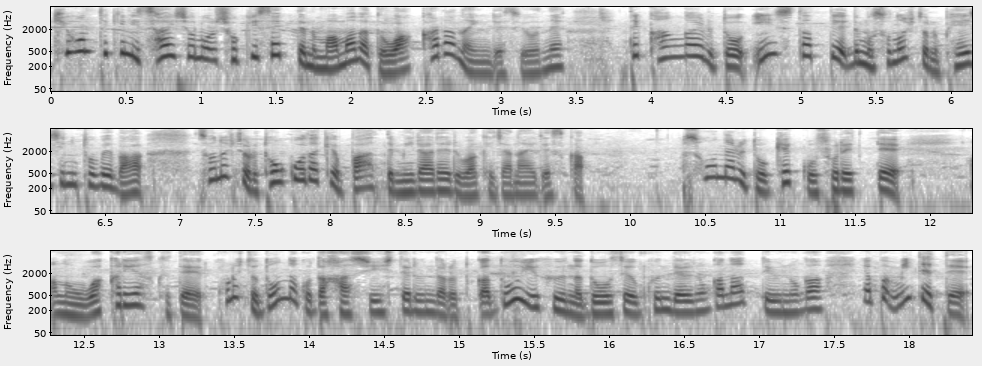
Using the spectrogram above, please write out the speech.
基本的に最初の初期設定のままだとわからないんですよね。って考えると、インスタって、でもその人のページに飛べば、その人の投稿だけをバーって見られるわけじゃないですか。そうなると結構それって、あの、わかりやすくて、この人どんなこと発信してるんだろうとか、どういう風な動線を組んでるのかなっていうのが、やっぱ見てて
